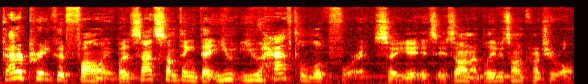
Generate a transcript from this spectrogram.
got a pretty good following, but it's not something that you you have to look for it. So you, it's it's on I believe it's on Crunchyroll,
